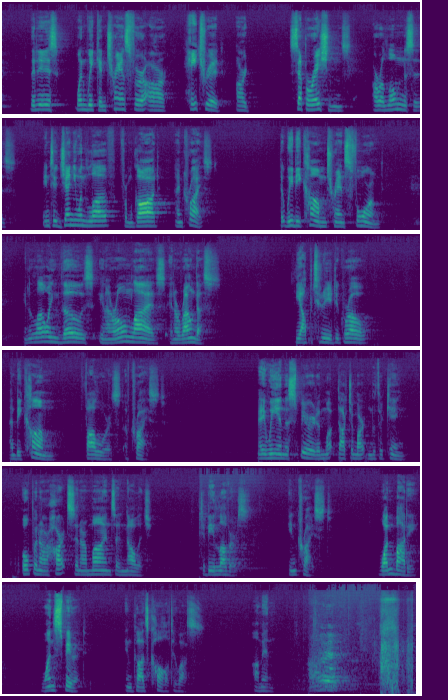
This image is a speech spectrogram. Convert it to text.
that it is when we can transfer our hatred, our separations, our alonenesses into genuine love from God and Christ, that we become transformed in allowing those in our own lives and around us the opportunity to grow and become followers of Christ. May we, in the spirit of Dr. Martin Luther King, open our hearts and our minds and knowledge to be lovers in Christ one body, one spirit in God's call to us. Amen. Amen.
